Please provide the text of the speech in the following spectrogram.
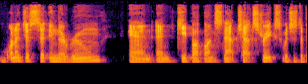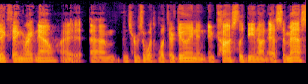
want to just sit in their room and, and keep up on Snapchat streaks, which is the big thing right now um, in terms of what, what they're doing and, and constantly being on SMS.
